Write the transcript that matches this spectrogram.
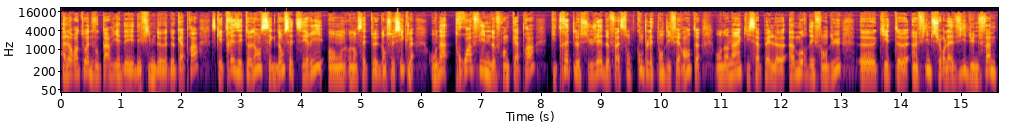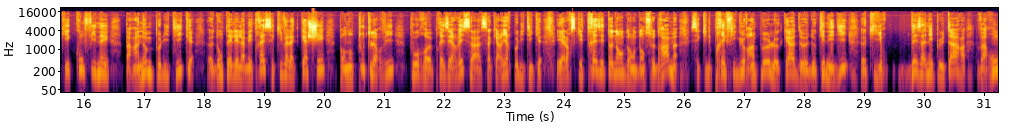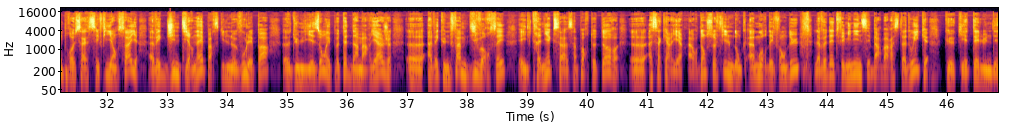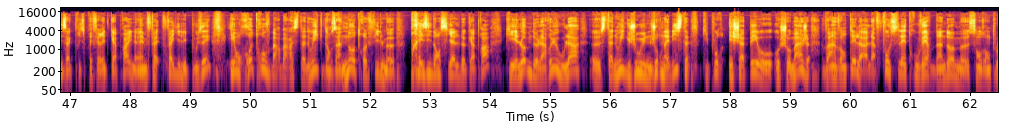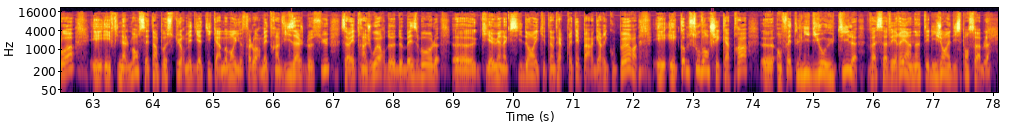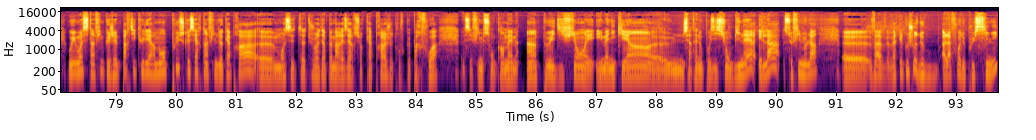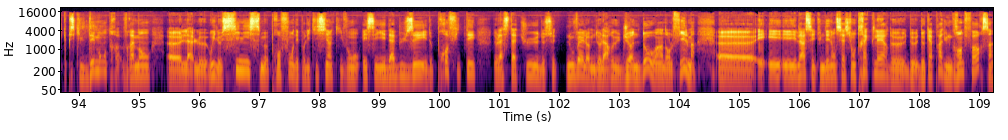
Alors Antoine, vous parliez des, des films de, de, Capra. Ce qui est très étonnant, c'est que dans cette série, on, dans, cette, dans ce cycle, on a trois films de Frank Capra qui traitent le sujet de façon complètement différente. On en a un qui s'appelle euh, Amour défendu, euh, qui est euh, un film sur la vie d'une femme qui est confinée par un homme politique euh, dont elle est la maîtresse et qui va la cacher pendant toute leur vie pour euh, préserver sa, sa, carrière politique. Et alors ce qui est très étonnant dans, dans ce drame, c'est qu'il préfigure un peu le cas de, de Kennedy, qui des années plus tard, va rompre sa, ses fiançailles avec Jean Tierney parce qu'il ne voulait pas euh, d'une liaison et peut-être d'un mariage euh, avec une femme divorcée. Et il craignait que ça, ça porte tort euh, à sa carrière. Alors dans ce film, donc Amour défendu, la vedette féminine c'est Barbara Stadwick, que, qui était l'une des actrices préférées de Capra, il a même fa failli l'épouser. Et on retrouve Barbara Stanwyck dans un autre film présidentiel de Capra qui est L'homme de la rue où là Stanwyck joue une journaliste qui pour échapper au, au chômage va inventer la, fausse lettre ouverte d'un homme sans emploi. Et, finalement cette imposture médiatique à un moment il va falloir mettre un visage dessus. Ça va être un joueur de, baseball euh, qui a eu un accident et qui est interprété par Gary Cooper. Et, comme souvent chez Capra euh, en fait l'idiot utile va s'avérer un intelligent indispensable. Oui moi c'est un film que j'aime particulièrement plus que certains films de Capra. Euh, moi c'est toujours été un peu ma réserve sur Capra. Je trouve que parfois euh, ces films sont quand même un peu édifiants et, et manichéens euh, une certaine opposition binaire et là, ce film-là euh, va vers quelque chose de à la fois de plus cynique, puisqu'il démontre vraiment euh, le, cynisme profond des politiciens qui vont essayer d'abuser et de profiter de la statue de ce nouvel homme de la rue, John Doe, hein, dans le film. Euh, et, là, c'est une dénonciation très claire de, Capra, d'une grande force.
